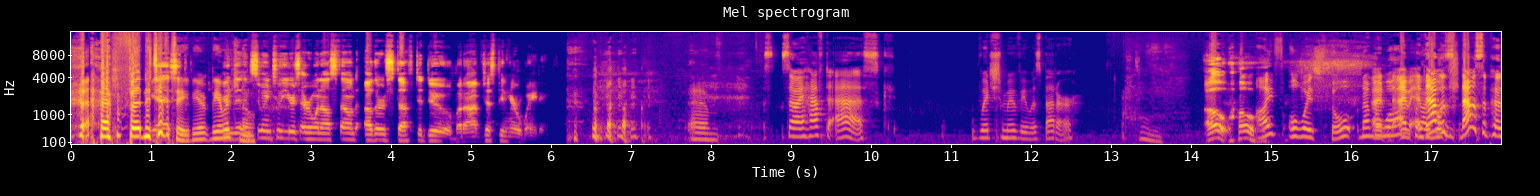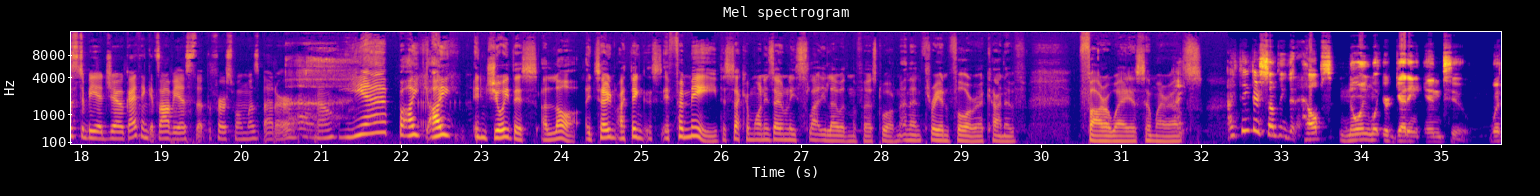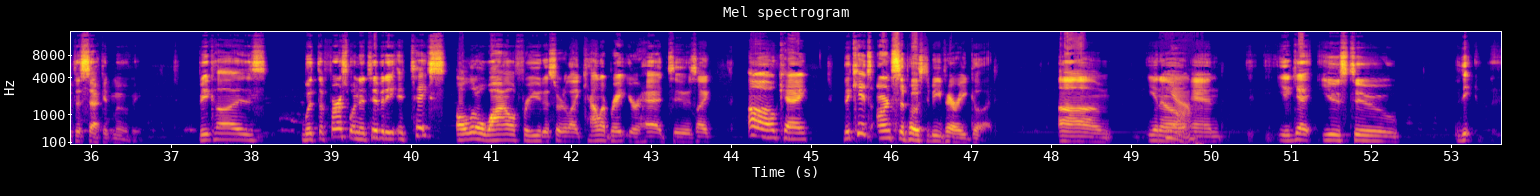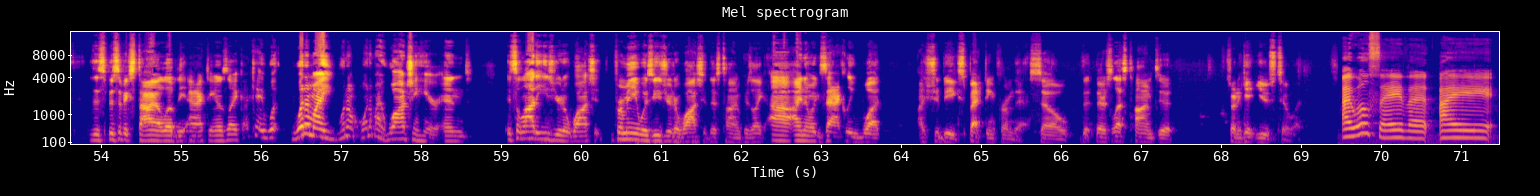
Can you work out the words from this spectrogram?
for Nativity, Yes, the, the In the original. ensuing two years, everyone else found other stuff to do, but I've just been here waiting. Um, So I have to ask, which movie was better? Oh, oh, I've always thought number one. I mean, but I that was that was supposed to be a joke. I think it's obvious that the first one was better. No, yeah, but I I enjoy this a lot. It's only, I think it's, if for me the second one is only slightly lower than the first one, and then three and four are kind of far away as somewhere else. I think there's something that helps knowing what you're getting into with the second movie. Because with the first one, Nativity, it takes a little while for you to sort of like calibrate your head to it's like, oh, okay, the kids aren't supposed to be very good. Um, you know, Yeah. and you get used to the the specific style of the acting. I was like, okay, what what am I what am, what am I watching here? And it's a lot easier to watch it. For me, it was easier to watch it this time because, like, ah, I know exactly what I should be expecting from this. So th- there's less time to sort of get used to it. I will say that I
